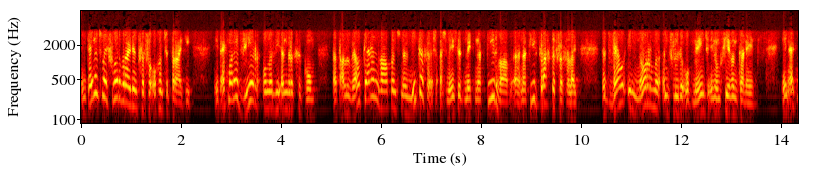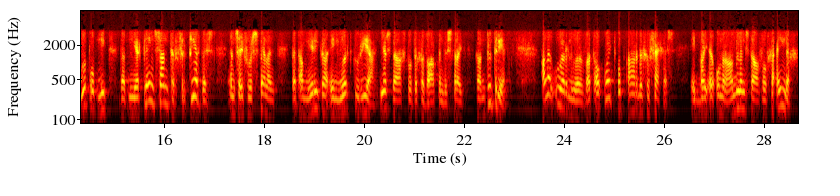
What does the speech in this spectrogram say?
En tydens my voorbereiding vir vanoggend se praatjie het ek maar net weer onder die indruk gekom dat alhoewel kernwapens nou nietig is as mens dit met natuurwapens uh, natuurkragte vergelyk, dit wel enorme invloede op mense en omgewing kan hê. En ek hoop opnuut dat meneer Klein Santer verkeerd is in sy voorspelling dat Amerika en Noord-Korea eersdaags tot 'n gewapende stryd kan toetree. Alle oorloë wat al ooit op aarde geveg is, het by 'n onderhandelingstafel geëindig.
